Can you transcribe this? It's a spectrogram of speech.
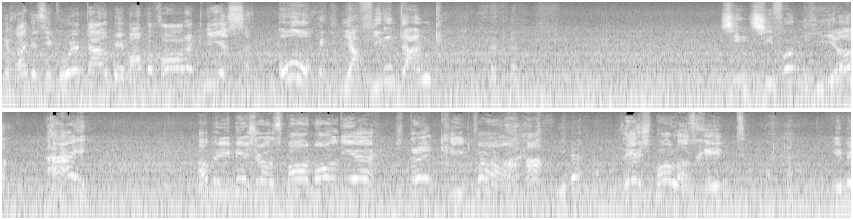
die können Sie gut auch beim Abfahren genießen. oh, ja, vielen Dank. Sind Sie von hier? Hey! Aber ich bin schon ein paar Mal die Strecke gefahren. Aha, ja. Das erste Mal als Kind. Ich war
